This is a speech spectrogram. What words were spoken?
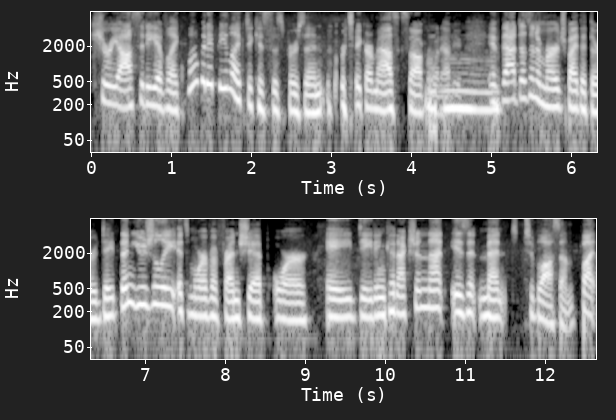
curiosity of like what would it be like to kiss this person or take our masks off or what have you mm-hmm. if that doesn't emerge by the third date then usually it's more of a friendship or a dating connection that isn't meant to blossom. But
